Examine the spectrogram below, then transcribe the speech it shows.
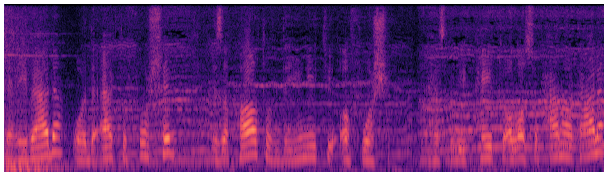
The ibadah or the act of worship is a part of the unity of worship. It has to be paid to Allah subhanahu wa ta'ala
